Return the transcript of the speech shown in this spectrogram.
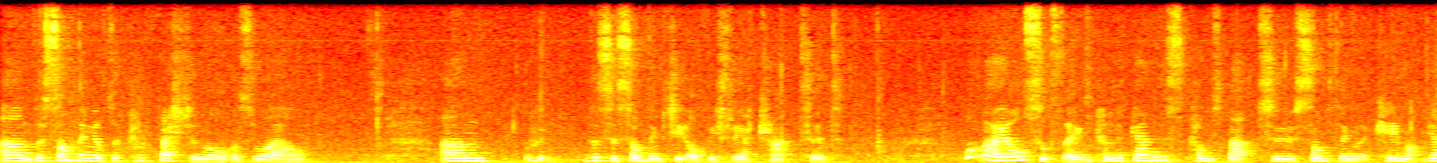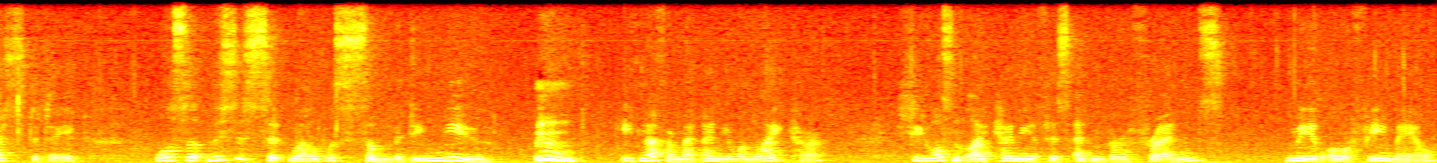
Um, there's something of the confessional as well. Um, this is something she obviously attracted. What I also think, and again this comes back to something that came up yesterday, was that Mrs. Sitwell was somebody new. He'd never met anyone like her. She wasn't like any of his Edinburgh friends, male or female.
